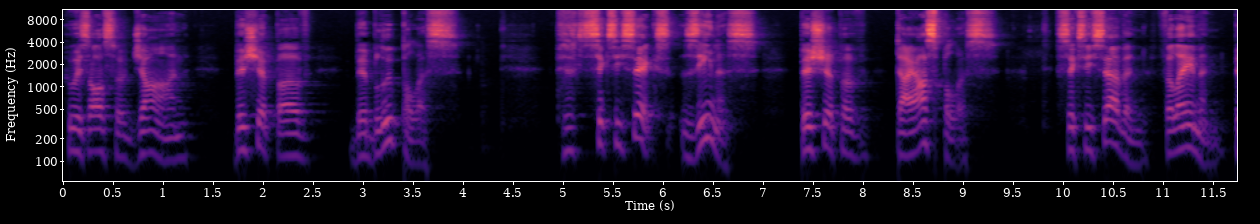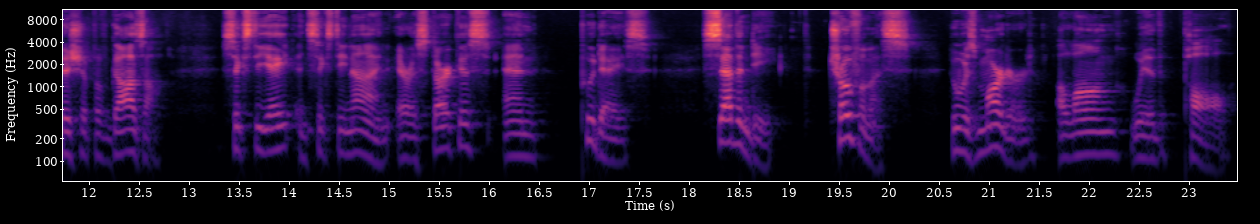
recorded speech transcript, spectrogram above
who is also John, bishop of Biblopolis. 66. Zenos, bishop of Diospolis. 67. Philemon, bishop of Gaza. 68 and 69. Aristarchus and Pudens. 70. Trophimus, who was martyred along with Paul.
